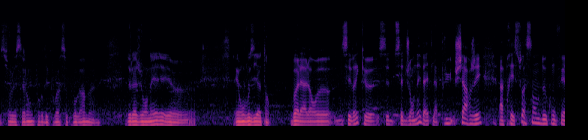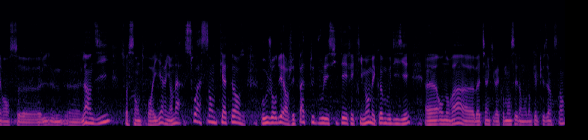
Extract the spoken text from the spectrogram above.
sur le salon pour découvrir ce programme de la journée et on vous y attend. Voilà, alors euh, c'est vrai que cette journée va être la plus chargée après 62 conférences euh, euh, lundi, 63 hier, il y en a 74 aujourd'hui. Alors je ne vais pas toutes vous les citer effectivement, mais comme vous disiez, on aura, bah, tiens, qui va commencer dans, quelques instants,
